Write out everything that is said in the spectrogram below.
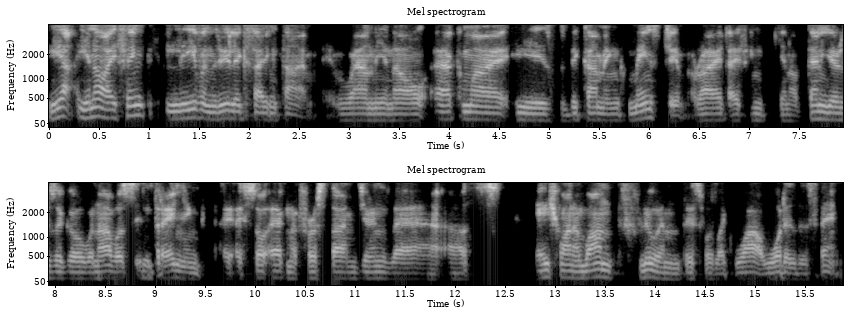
Yeah, you know, I think live in really exciting time when, you know, ECMO is becoming mainstream, right? I think, you know, 10 years ago when I was in training, I, I saw ECMO first time during the uh, H1N1 flu, and this was like, wow, what is this thing?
